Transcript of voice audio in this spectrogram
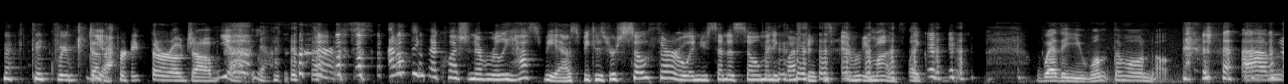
I think we've done Yeah. a pretty thorough job. Yeah, yeah. I don't think that question ever really has to be asked because you're so thorough and you send us so many questions every month. Like, Whether you want them or not. Um,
